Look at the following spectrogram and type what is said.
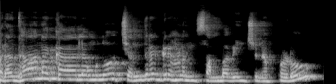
ప్రధాన కాలములో చంద్రగ్రహణం సంభవించినప్పుడు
